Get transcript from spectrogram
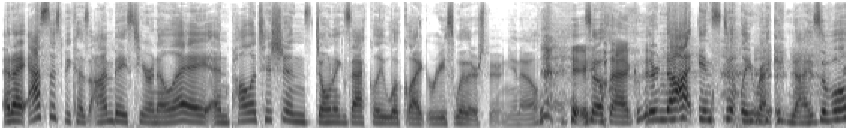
And I ask this because I'm based here in LA and politicians don't exactly look like Reese Witherspoon, you know? So Exactly. they're not instantly recognizable.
